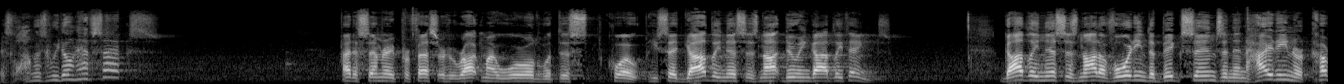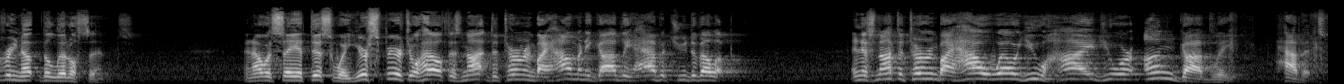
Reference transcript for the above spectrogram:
as long as we don't have sex. I had a seminary professor who rocked my world with this quote. He said, Godliness is not doing godly things. Godliness is not avoiding the big sins and then hiding or covering up the little sins. And I would say it this way your spiritual health is not determined by how many godly habits you develop. And it's not determined by how well you hide your ungodly habits.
